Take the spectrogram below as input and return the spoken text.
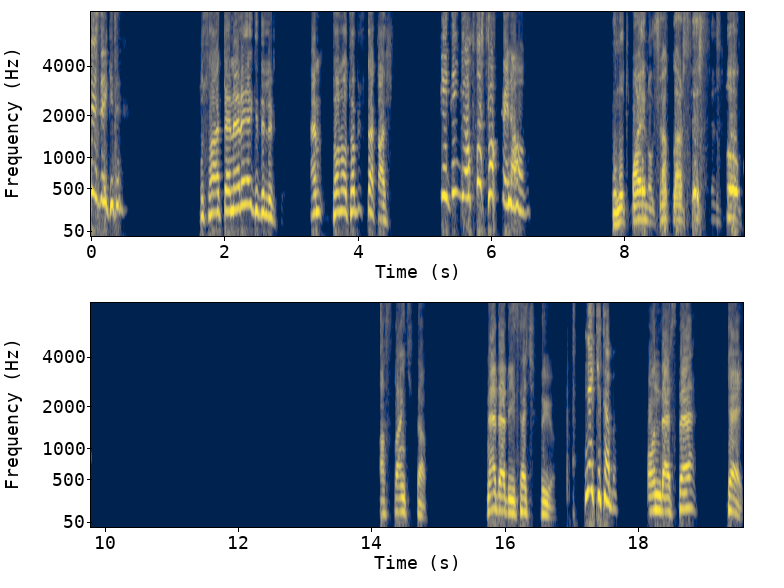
Siz de gidin. Bu saatte nereye gidilir ki? Hem son otobüs de kaçtı. Gidin yoksa çok fena olur. Unutmayın uşaklar sessizlik. Aslan kitap. Ne dediyse çıkıyor. Ne kitabı? 10 derste şey.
